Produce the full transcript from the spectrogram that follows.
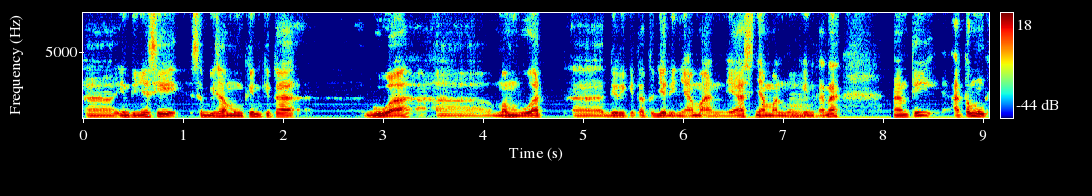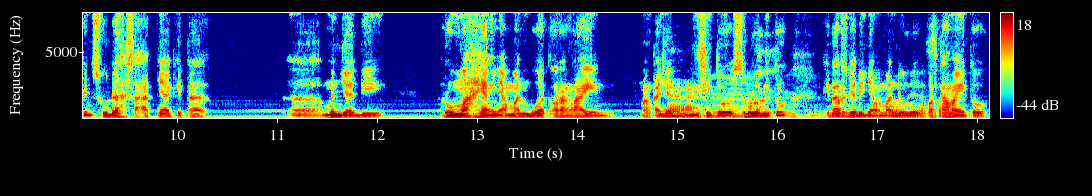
eh, intinya sih sebisa mungkin kita gua eh, membuat eh, diri kita tuh jadi nyaman ya senyaman mungkin karena nanti atau mungkin sudah saatnya kita eh, menjadi rumah yang nyaman buat orang lain. Makanya Ya. di situ sebelum itu kita harus jadi nyaman Luar dulu. biasa. Pertama itu.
